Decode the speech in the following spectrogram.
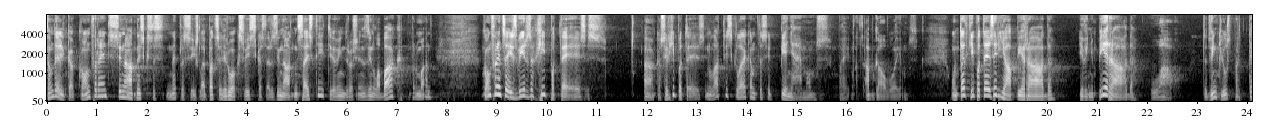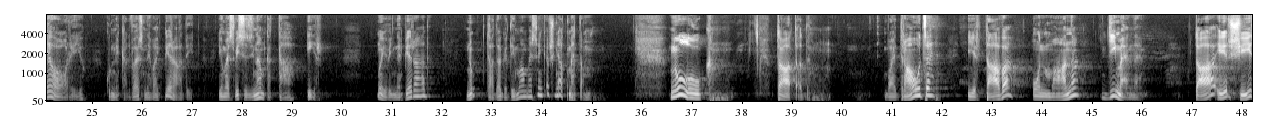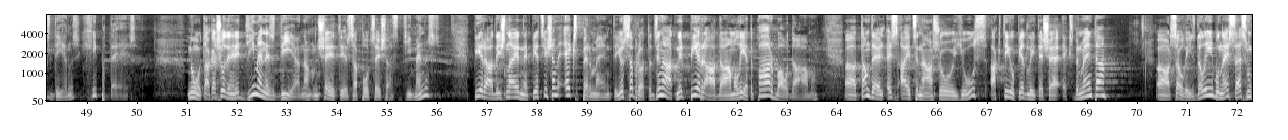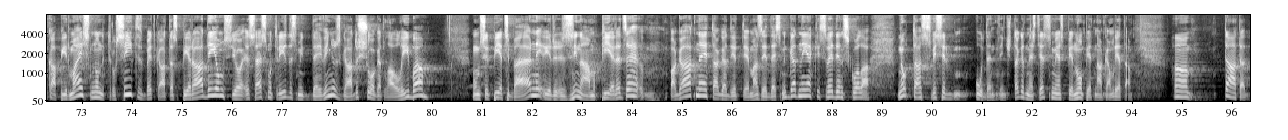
Tādēļ, ka konferences zinātniskas es neprasīšu, lai paceļ rokas visi, kas ar zinātni saistīti, jo viņi droši vien zina labāk par mani. Konferencē izvirza hipotēzes. Kas ir hipotēze? Nu, Latvijasiski laikam tas ir pieņēmums vai apgalvojums. Un tad hipotēze ir jāpierāda. Ja viņu pierāda, wow, tad viņi kļūst par teoriju, kur nekad vairs nevajag pierādīt. Jo mēs visi zinām, ka tā ir. Nu, ja viņi nepierāda, nu, tādā gadījumā mēs vienkārši viņu atmetam. Nu, lūk, tā tad. Vai draudzene ir tava un mana ģimene? Tā ir šīs dienas hipotēze. Nu, tā kā šodien ir ģimenes diena, un šeit ir sapulcējušās ģimenes, pierādīšanai ir nepieciešami eksperimenti. Jūs saprotat, zinātnē ir pierādāma lieta, pārbaudāma. Tādēļ es aicināšu jūs aktīvi piedalīties šajā eksperimentā ar savu līdzdalību. Es esmu kā pirmais, nu ne trusītis, bet kā tas pierādījums, jo es esmu 39 gadus šogad laulībā. Mums ir pieci bērni, ir zināma pieredze pagātnē, tagad ir tie mazie desmitgadnieki svētdienas skolā. Nu, tas viss ir ūdentiņš. Tagad mēs ķersimies pie nopietnākām lietām. Tā tad,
